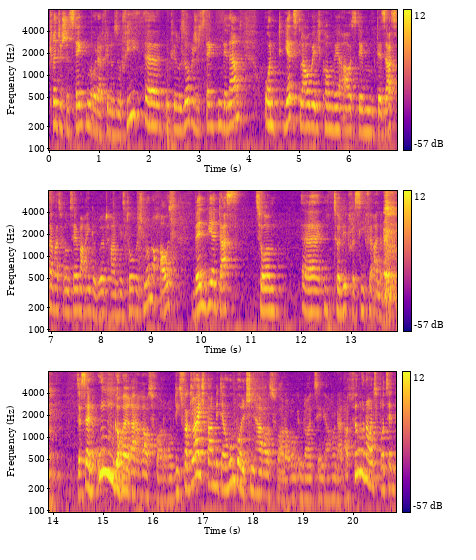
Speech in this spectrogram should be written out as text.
kritisches Denken oder Philosophie, äh, philosophisches Denken gelernt. Und jetzt glaube ich, kommen wir aus dem Desaster, was wir uns selber eingerührt haben, historisch nur noch raus, wenn wir das zur, äh, zur Literacy für alle machen. Das ist eine ungeheure Herausforderung. Die ist vergleichbar mit der Humboldtschen Herausforderung im 19. Jahrhundert. Aus 95 Prozent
